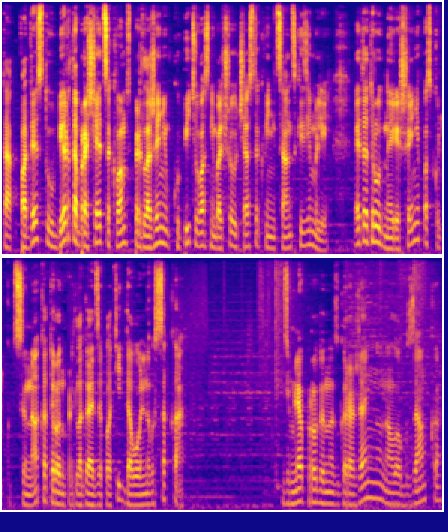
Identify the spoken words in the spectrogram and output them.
Так, Подеста Уберт обращается к вам с предложением купить у вас небольшой участок венецианской земли. Это трудное решение, поскольку цена, которую он предлагает заплатить, довольно высока. Земля продана с горожанину, налог замка.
